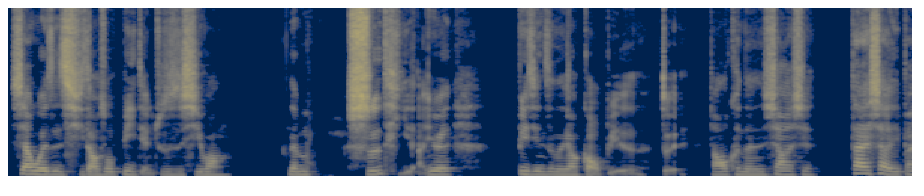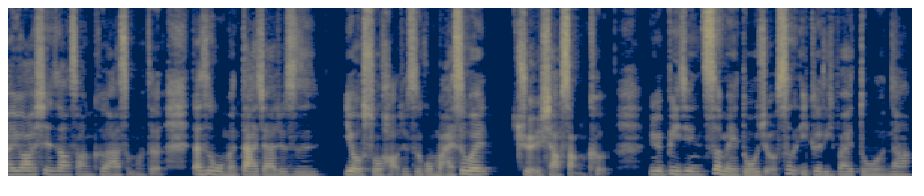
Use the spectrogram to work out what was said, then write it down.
现在我一直祈祷说必点，就是希望能实体啊，因为毕竟真的要告别了。对，然后可能像现大概下礼拜又要线上上课啊什么的，但是我们大家就是也有说好，就是我们还是会。学校上课，因为毕竟剩没多久，剩一个礼拜多，那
